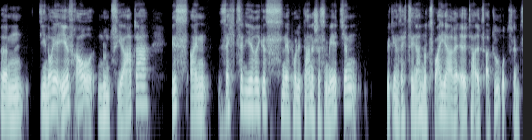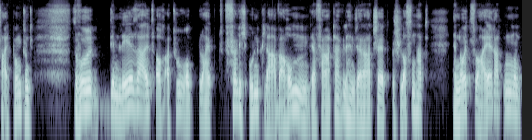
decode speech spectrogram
Ähm, die neue Ehefrau, Nunziata, ist ein 16-jähriges neapolitanisches Mädchen, mit ihren 16 Jahren nur zwei Jahre älter als Arturo zu dem Zeitpunkt. Und sowohl dem Leser als auch Arturo bleibt völlig unklar, warum der Vater Wilhelm Gerace beschlossen hat, erneut zu heiraten. Und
